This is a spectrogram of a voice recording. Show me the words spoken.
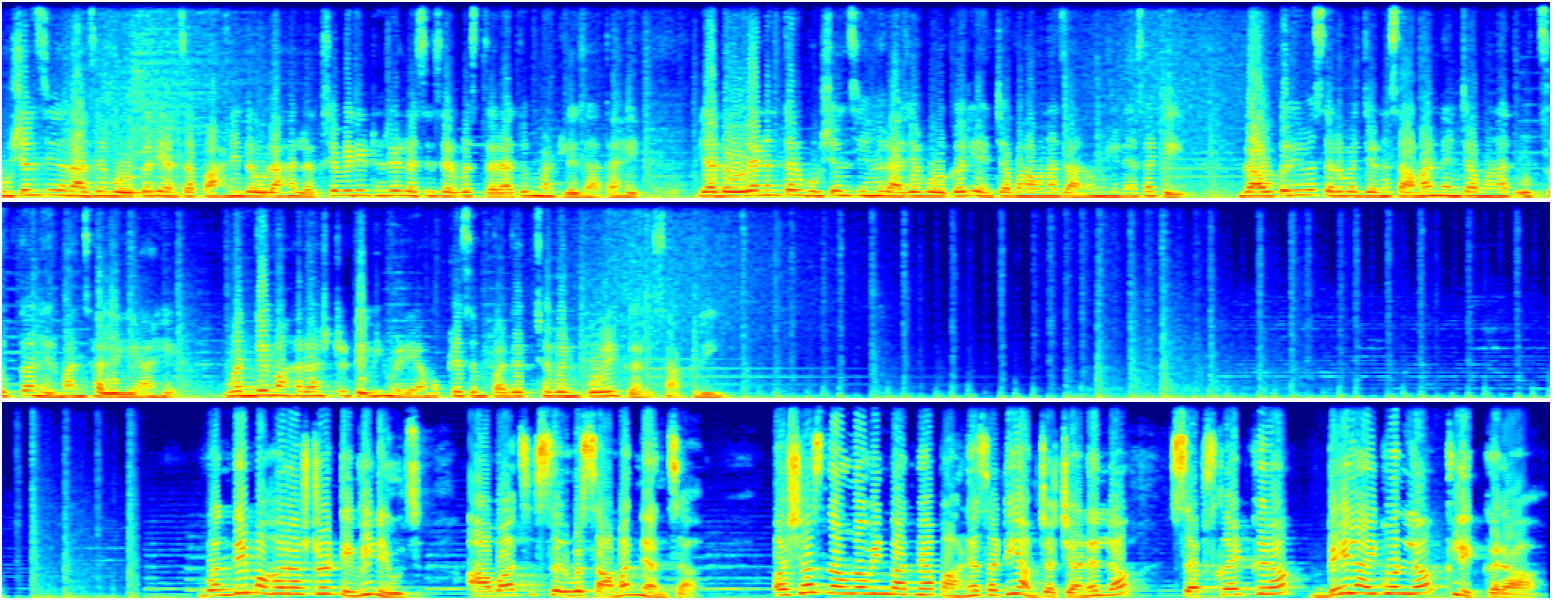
भूषणसिंह राजे होळकर यांचा पाहणी दौरा हा लक्षवेधी ठरेल असे सर्व स्तरातून म्हटले जात आहे. या दौऱ्यानंतर भूषणसिंह राजे होळकर यांच्या भावना जाणून घेण्यासाठी गावकरी व सर्व जनसामान्यांच्या मनात उत्सुकता निर्माण झालेली आहे. वंदे महाराष्ट्र टीव्ही मीडिया मुख्य संपादक छगन कोळेकर साक्री. वंदे महाराष्ट्र टीव्ही न्यूज आवाज सर्वसामान्यांचा. अशाच नवनवीन बातम्या पाहण्यासाठी आमच्या चॅनलला सबस्क्राईब करा बेल आयकॉनला क्लिक करा.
